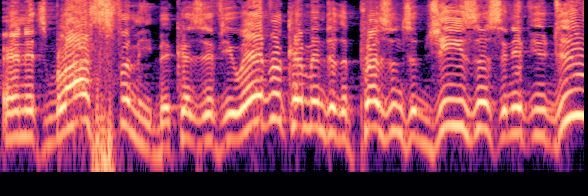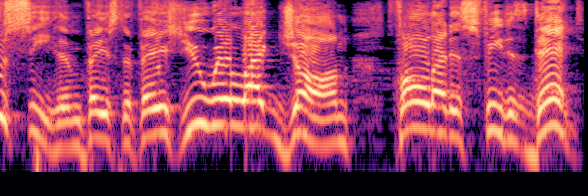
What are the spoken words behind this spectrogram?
And it's blasphemy because if you ever come into the presence of Jesus and if you do see him face to face, you will, like John, fall at his feet as dead.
